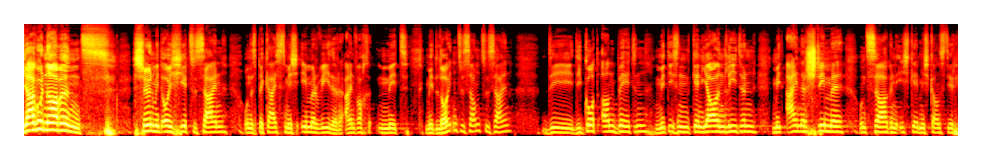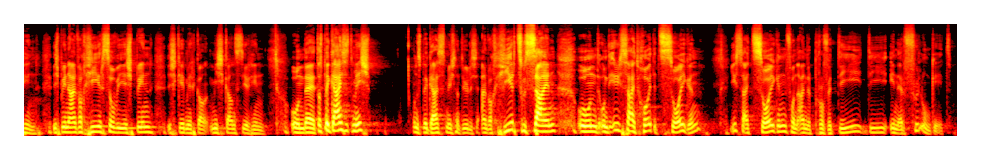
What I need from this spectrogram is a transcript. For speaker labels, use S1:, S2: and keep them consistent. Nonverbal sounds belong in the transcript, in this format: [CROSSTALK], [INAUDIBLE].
S1: Ja, guten Abend. Schön mit euch hier zu sein und es begeistert mich immer wieder, einfach mit, mit Leuten zusammen zu sein, die, die Gott anbeten, mit diesen genialen Liedern, mit einer Stimme und sagen, ich gebe mich ganz dir hin. Ich bin einfach hier, so wie ich bin, ich gebe mich ganz dir hin. Und äh, das begeistert mich und es begeistert mich natürlich einfach hier zu sein und, und ihr seid heute Zeugen, ihr seid Zeugen von einer Prophetie, die in Erfüllung geht.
